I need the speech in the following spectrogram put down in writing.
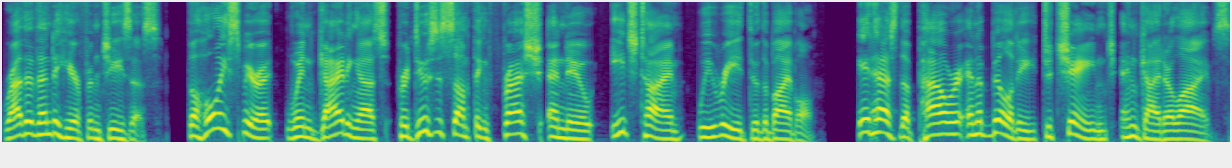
rather than to hear from Jesus. The Holy Spirit, when guiding us, produces something fresh and new each time we read through the Bible. It has the power and ability to change and guide our lives.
